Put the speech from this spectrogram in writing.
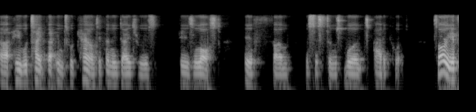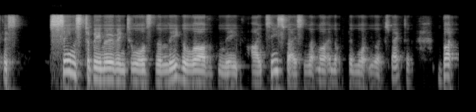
uh, he will take that into account if any data is, is lost if um, the systems weren't adequate. Sorry if this seems to be moving towards the legal rather than the IT space, and that might not have been what you expected. But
